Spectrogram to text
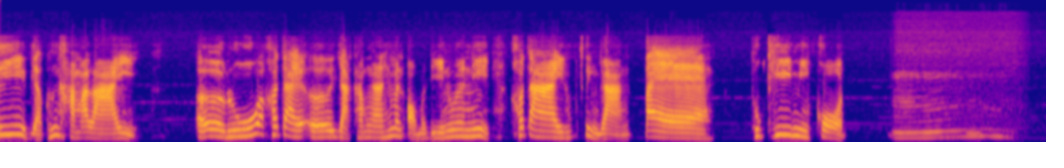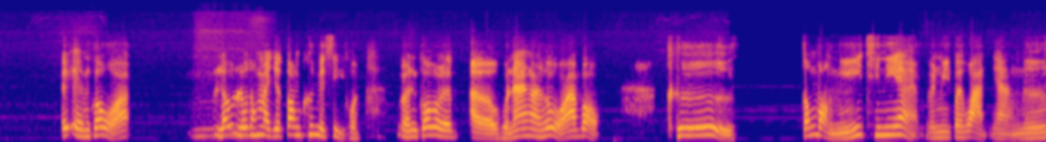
รีบ อย่าเพิ่งทำอะไร เออ รู้ว่าเข้าใจเอออยากทำงานให้มันออกมาดีนู่นนนนี่ เข้าใจทุกสิ่งอย่าง แต่ทุกที่มีกฎอืมเอ้ยเอ็มก็บอกว่าแล้วแล้วทำไมจะต้องขึ้นไปสี่คน มันก็เลยเอ่อหัวหน้างานก็บอกว่าบอก คือต้องบอกงี้ที่เนี่ย มันมีประวัติอย่างหนึ่ง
